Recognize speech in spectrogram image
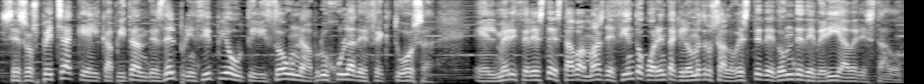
Se sospecha que el capitán desde el principio utilizó una brújula defectuosa. El Mary Celeste estaba más de 140 kilómetros al oeste de donde debería haber estado.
